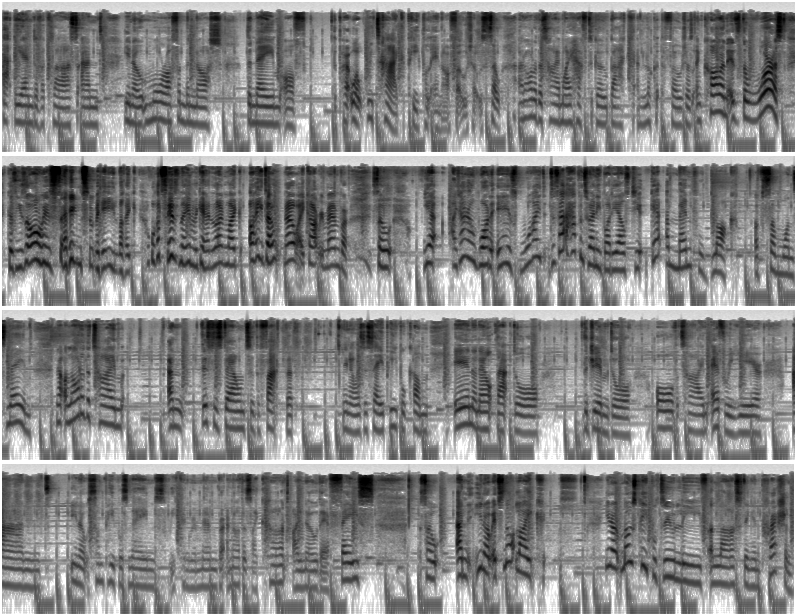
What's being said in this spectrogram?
at the end of a class, and you know, more often than not, the name of the per- well we tag people in our photos. So a lot of the time i have to go back and look at the photos. And colin is the worst because he's always saying to me like what's his name again? And i'm like i don't know. I can't remember. So yeah i don't know what it is. Why does that happen to anybody else? Do you get a mental block of someone's name now a lot of the time and this is down to the fact that you know as i say people come in and out that door the gym door all the time, every year. And, you know, some people's names we can remember and others I can't. I know their face. So, and, you know, it's not like, you know, most people do leave a lasting impression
